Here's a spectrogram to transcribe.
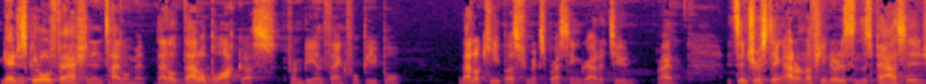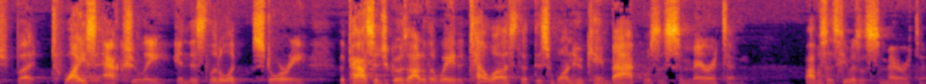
Yeah, just good old fashioned entitlement. That'll, that'll block us from being thankful people. That'll keep us from expressing gratitude, right? It's interesting. I don't know if you noticed in this passage, but twice actually in this little story, the passage goes out of the way to tell us that this one who came back was a Samaritan. The Bible says he was a Samaritan.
